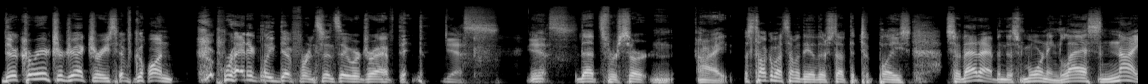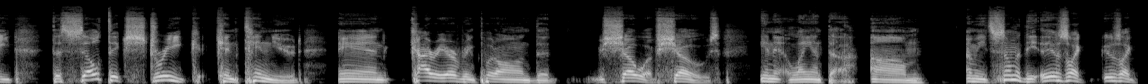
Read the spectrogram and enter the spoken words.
their career trajectories have gone radically different since they were drafted. Yes. Yes. That's for certain. All right. Let's talk about some of the other stuff that took place. So that happened this morning. Last night, the Celtic streak continued and Kyrie Irving put on the show of shows in Atlanta. Um, I mean, some of the, it was like, it was like,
